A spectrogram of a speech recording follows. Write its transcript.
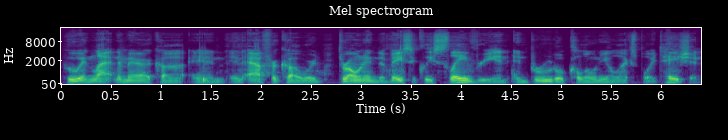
who, in Latin America and in Africa, were thrown into basically slavery and, and brutal colonial exploitation.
